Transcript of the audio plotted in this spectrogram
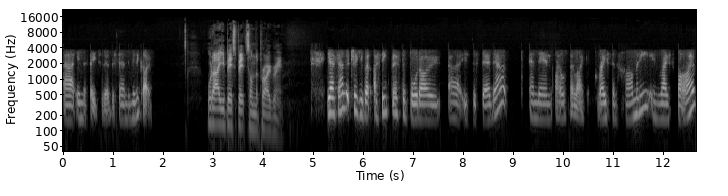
uh, in the feature there, the San Domenico. What are your best bets on the program? Yeah, I found it tricky, but I think Best of Bordeaux uh, is the standout. And then I also like Grace and Harmony in race five.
